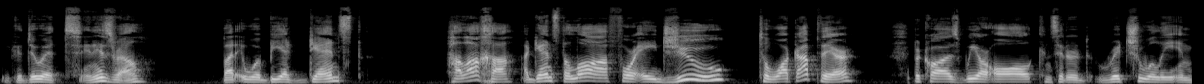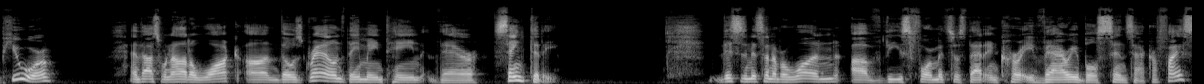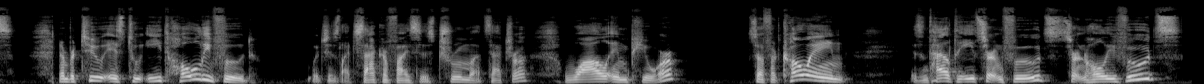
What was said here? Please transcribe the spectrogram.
You could do it in Israel, but it would be against halacha, against the law for a Jew to walk up there because we are all considered ritually impure and thus we're not allowed to walk on those grounds. They maintain their sanctity. This is mitzvah number one of these four mitzvahs that incur a variable sin sacrifice. Number two is to eat holy food, which is like sacrifices, truma, etc., while impure. So if a Kohen is entitled to eat certain foods, certain holy foods,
